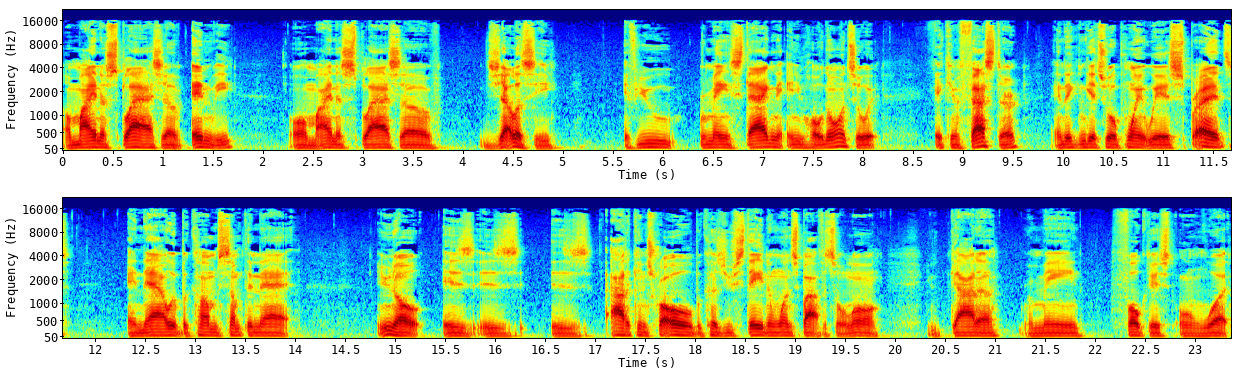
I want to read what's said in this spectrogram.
a minor splash of envy or a minor splash of jealousy, if you remain stagnant and you hold on to it, it can fester and it can get to a point where it spreads and now it becomes something that, you know, is is is out of control because you stayed in one spot for so long. You gotta remain focused on what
